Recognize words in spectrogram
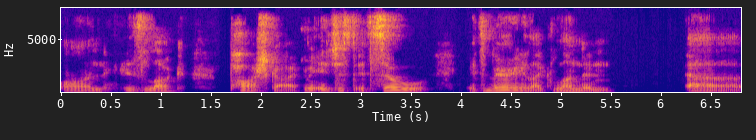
on his luck posh guy. I mean, it's just it's so it's very like London, uh,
